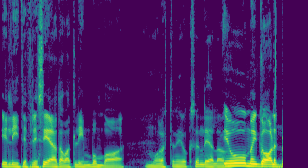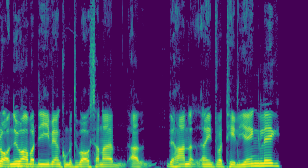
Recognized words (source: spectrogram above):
är lite friserat av att Lindbom var... Målvakten är också en del av... Jo, men galet bra. Nu har han varit JVM, kommit tillbaka. Han har, han har inte varit tillgänglig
